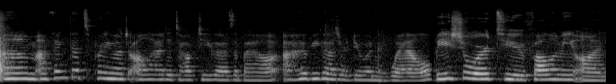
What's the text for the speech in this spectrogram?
Um, I think that's pretty much all I had to talk to you guys about. I hope you guys are doing well. Be sure to follow me on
